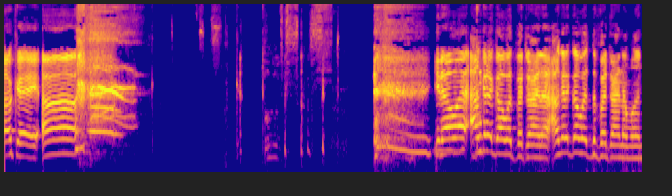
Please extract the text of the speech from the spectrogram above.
Okay. Uh. you know what? I'm gonna go with vagina. I'm gonna go with the vagina one.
